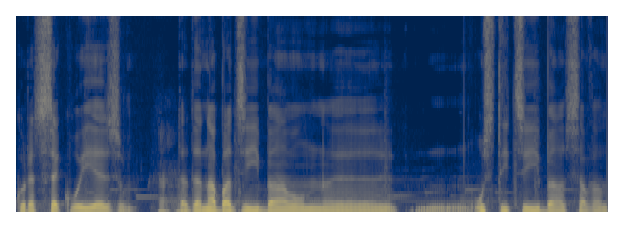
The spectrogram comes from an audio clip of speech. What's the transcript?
kuras seko Jēzum. Tāda nabadzība un uh, uzticība savam,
